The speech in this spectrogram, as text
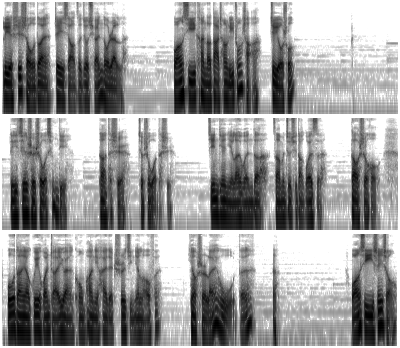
略施手段，这小子就全都认了。王熙看到大长驴装傻，就又说：“李结实是我兄弟，他的事就是我的事。今天你来文的，咱们就去打官司。到时候不但要归还宅院，恐怕你还得吃几年牢饭。要是来武的，哼！王熙一伸手，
